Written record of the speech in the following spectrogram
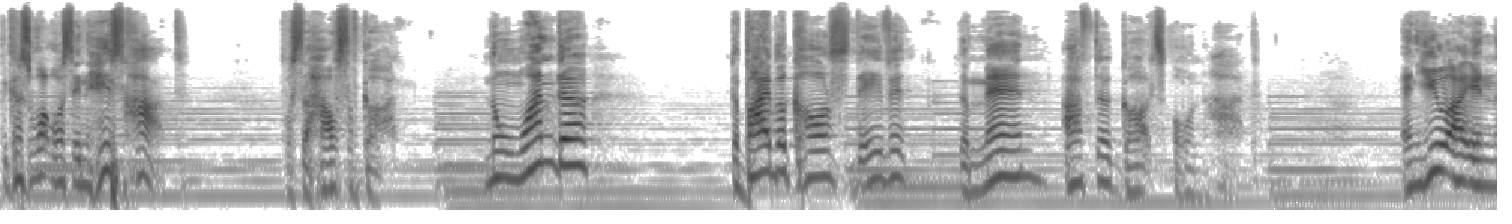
because what was in his heart was the house of God. No wonder the Bible calls David the man after God's own heart. And you are in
